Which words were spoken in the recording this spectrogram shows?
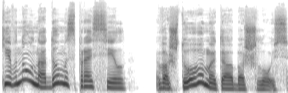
кивнул на дом и спросил, «Во что вам это обошлось?»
